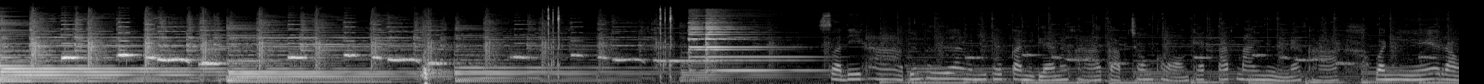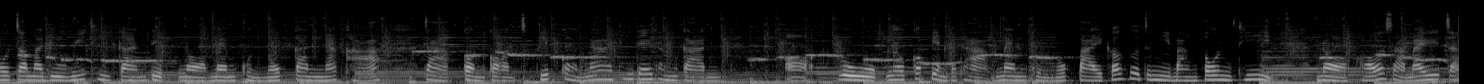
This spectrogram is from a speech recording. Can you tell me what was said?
สวัสดีค่ะเพื่อนๆ วันนี้พบกันอีกแล้วนะคะ กับช่องของแคคตัสไมหนึ่งนะคะ วันนี้เราจะมาดูวิธีการเด็ดหน่อแมมขนนกกันนะคะ จากก่อนๆคลิปก่อนหน้าที่ได้ทำการ ปลูกแล้วก็เปลี่ยนกระถางแมมขนนกไปก็คือจะมีบางต้นที่หน่อเขาสามารถที่จะ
